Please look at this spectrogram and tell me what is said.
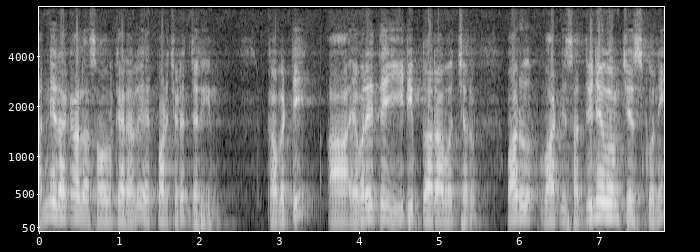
అన్ని రకాల సౌకర్యాలు ఏర్పాటు చేయడం జరిగింది. కాబట్టి ఆ ఎవరైతే ఈ టిప్ ద్వారా వచ్చారో వారు వాటిని సద్వినియోగం చేసుకొని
